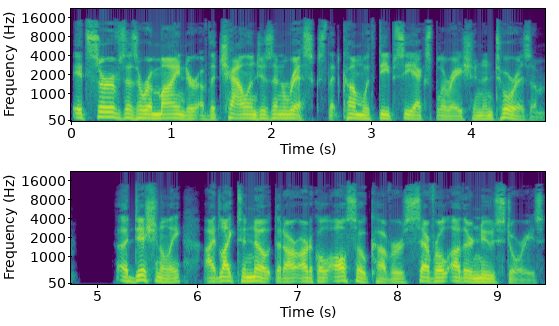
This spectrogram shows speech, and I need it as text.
It serves as a reminder of the challenges and risks that come with deep sea exploration and tourism. Additionally, I'd like to note that our article also covers several other news stories,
